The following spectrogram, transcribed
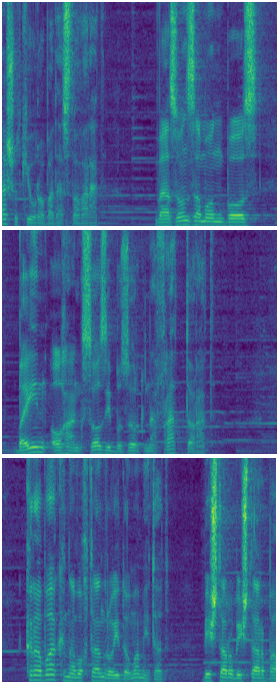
нашуд ки ӯро ба даст оварад. Ва аз он замон боз ба ин оҳангсози бузург нафрат дорад. Крабак навохтанро идома медод бештару бештар ба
